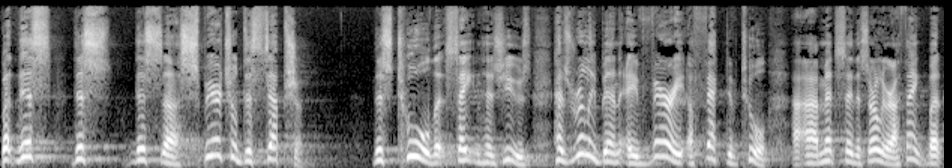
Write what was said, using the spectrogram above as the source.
But this, this, this uh, spiritual deception, this tool that Satan has used, has really been a very effective tool. I, I meant to say this earlier, I think, but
